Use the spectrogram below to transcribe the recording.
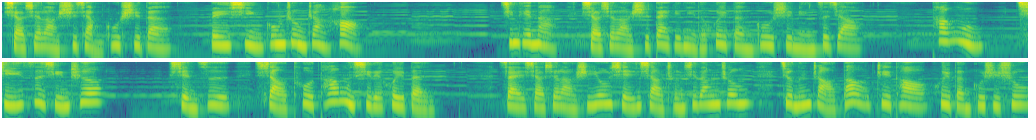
小雪老师讲故事的微信公众账号。今天呢，小雪老师带给你的绘本故事名字叫《汤姆骑自行车》，选自《小兔汤姆》系列绘本，在小雪老师优选小程序当中就能找到这套绘本故事书。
